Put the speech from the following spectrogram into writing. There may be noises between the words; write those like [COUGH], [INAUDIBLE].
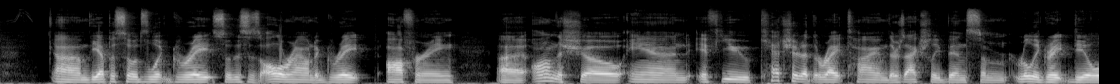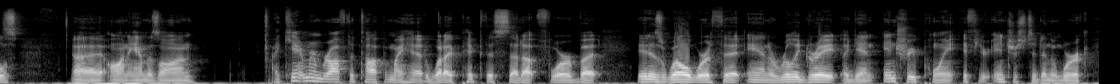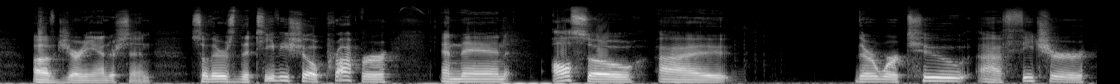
Um, the episodes look great, so this is all around a great offering uh, on the show. And if you catch it at the right time, there's actually been some really great deals uh, on Amazon. I can't remember off the top of my head what I picked this set up for, but it is well worth it and a really great, again, entry point if you're interested in the work of Gerry Anderson. So there's the TV show proper, and then also uh, there were two uh, feature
